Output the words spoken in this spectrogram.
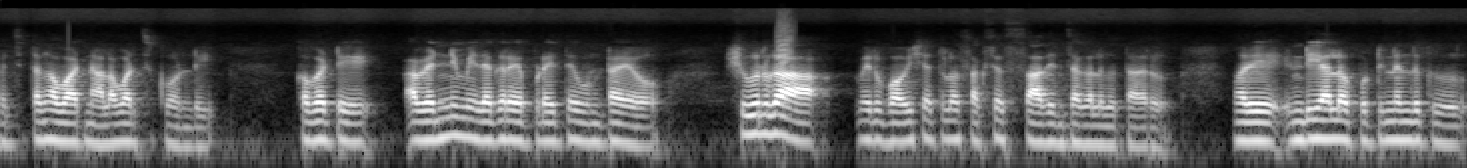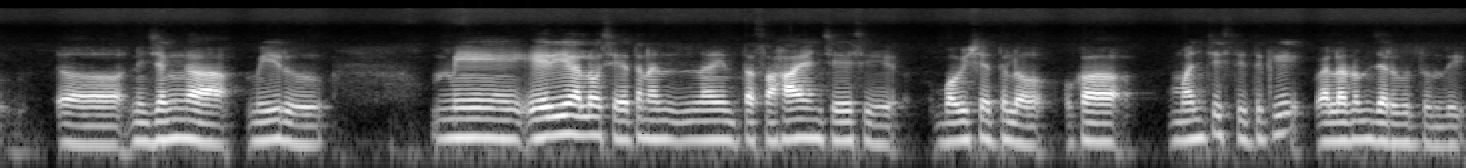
ఖచ్చితంగా వాటిని అలవర్చుకోండి. కాబట్టి అవన్నీ మీ దగ్గర ఎప్పుడైతే ఉంటాయో షూర్గా మీరు భవిష్యత్తులో సక్సెస్ సాధించగలుగుతారు. మరి ఇండియాలో పుట్టినందుకు నిజంగా మీరు మీ ఏరియాలో చేతనంత సహాయం చేసి భవిష్యత్తులో ఒక మంచి స్థితికి వెళ్ళడం జరుగుతుంది.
